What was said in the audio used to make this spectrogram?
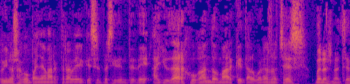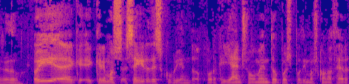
Hoy nos acompaña Marc Travé, que es el presidente de Ayudar Jugando Marc. ¿Qué tal? Buenas noches. Buenas noches, Edu. Hoy eh, que- queremos seguir descubriendo, porque ya en su momento pues pudimos conocer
